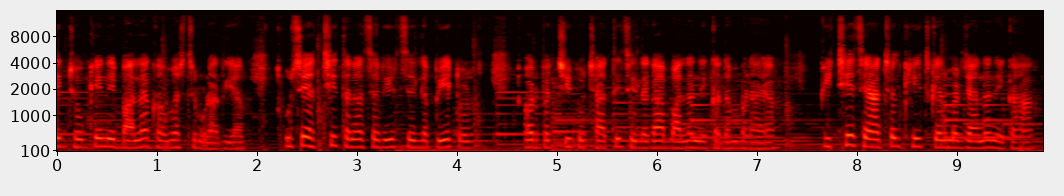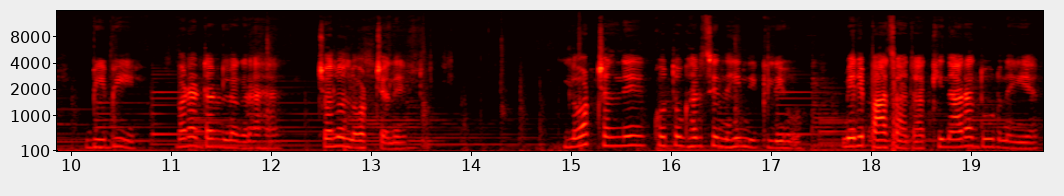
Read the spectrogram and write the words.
एक झोंके ने बाला का वस्त्र उड़ा दिया। उसे अच्छी तरह शरीर से लपेट और, और बच्ची को छाती से लगा बाला ने कदम बढ़ाया। पीछे से आंचल खींच कर मरजाना ने कहा बीबी बड़ा डर लग रहा है। चलो लौट चले। लौट चलने को तो घर से नहीं निकली हूँ। मेरे पास आ जा, किनारा दूर नहीं है।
